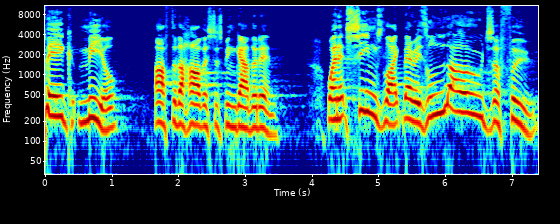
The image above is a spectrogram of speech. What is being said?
big meal after the harvest has been gathered in? When it seems like there is loads of food.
